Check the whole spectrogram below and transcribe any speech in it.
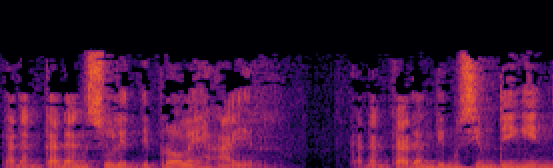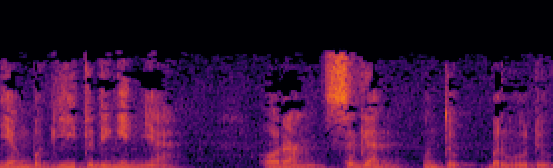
Kadang-kadang sulit diperoleh air. Kadang-kadang di musim dingin yang begitu dinginnya, orang segan untuk berwudu.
